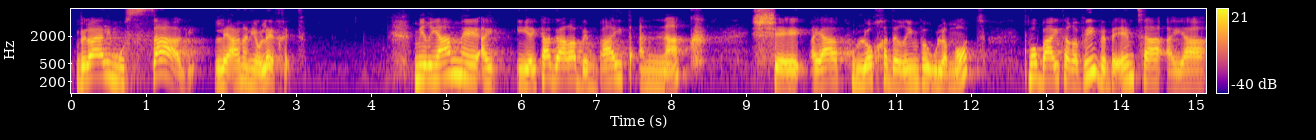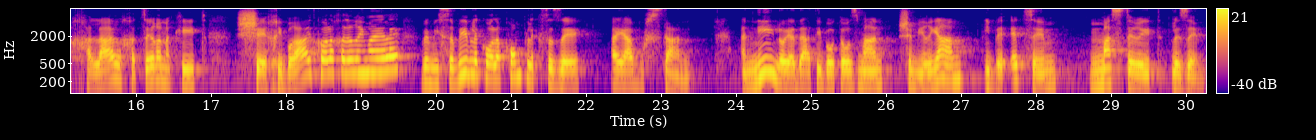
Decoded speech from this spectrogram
ולא היה לי מושג לאן אני הולכת. מרים, אה, היא הייתה גרה בבית ענק, שהיה כולו חדרים ואולמות, כמו בית ערבי, ובאמצע היה חלל, חצר ענקית, שחיברה את כל החדרים האלה, ומסביב לכל הקומפלקס הזה היה בוסתן. אני לא ידעתי באותו זמן שמרים היא בעצם מאסטרית לזן.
